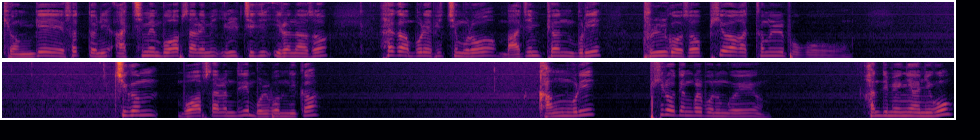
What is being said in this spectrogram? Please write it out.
경계에 섰더니 아침에 모압 사람이 일찍이 일어나서 해가 물에 비침으로 맞은편 물이 붉어서 피와 같음을 보고 지금 모압 사람들이 뭘 봅니까? 강물이 피로 된 걸 보는 거예요. 한두 명이 아니고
